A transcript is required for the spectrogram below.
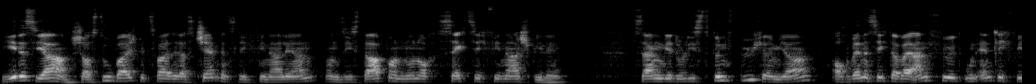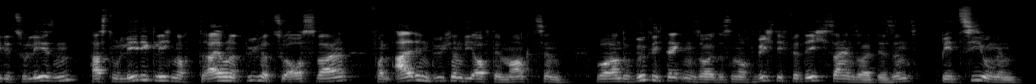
Jedes Jahr schaust du beispielsweise das Champions League Finale an und siehst davon nur noch 60 Finalspiele. Sagen wir, du liest fünf Bücher im Jahr, auch wenn es sich dabei anfühlt, unendlich viele zu lesen, hast du lediglich noch 300 Bücher zur Auswahl von all den Büchern, die auf dem Markt sind. Woran du wirklich denken solltest und noch wichtig für dich sein sollte, sind Beziehungen.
